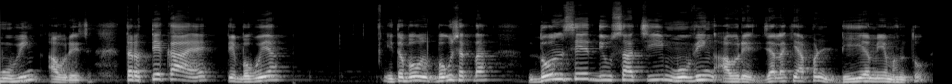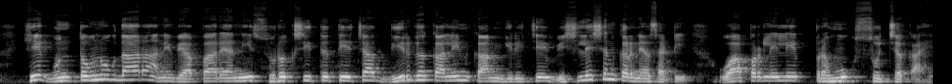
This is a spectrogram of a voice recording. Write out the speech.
मूव्हिंग ॲव्हरेज. तर ते काय आहे ते बघूया. इथं बघू बघू शकता. दोनशे दिवसाची मूव्हिंग ॲव्हरेज ज्याला की आपण डी एम ए म्हणतो हे गुंतवणूकदार आणि व्यापाऱ्यांनी सुरक्षिततेच्या दीर्घकालीन कामगिरीचे विश्लेषण करण्यासाठी वापरलेले प्रमुख सूचक आहे.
